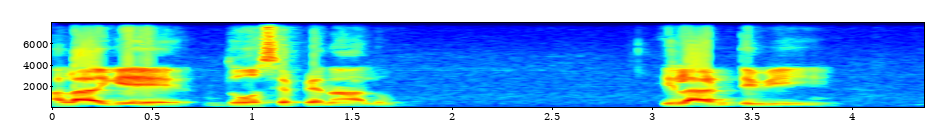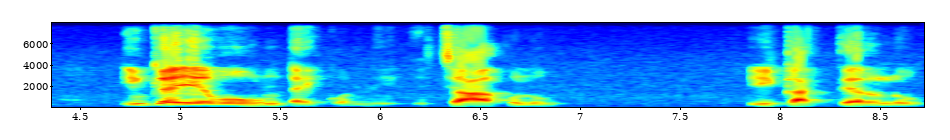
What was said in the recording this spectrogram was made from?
అలాగే దోశ పెనాలు. ఇలాంటివి ఇంకా ఏవో ఉంటాయి కొన్ని. చాకులు ఈ కత్తెరలు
